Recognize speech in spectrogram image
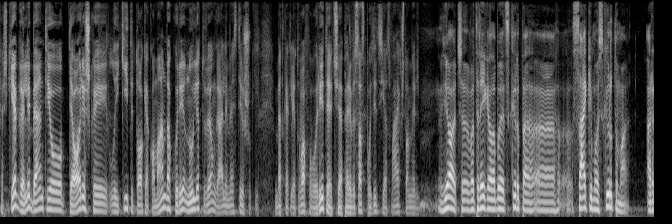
kažkiek gali bent jau teoriškai laikyti tokią komandą, kuri, nu, lietuviam gali mesti iššūkį. Bet kad Lietuva favoritė, čia per visas pozicijas vaikštom ir Jo, čia vat, reikia labai atskirtą uh, sakymo skirtumą. Ar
